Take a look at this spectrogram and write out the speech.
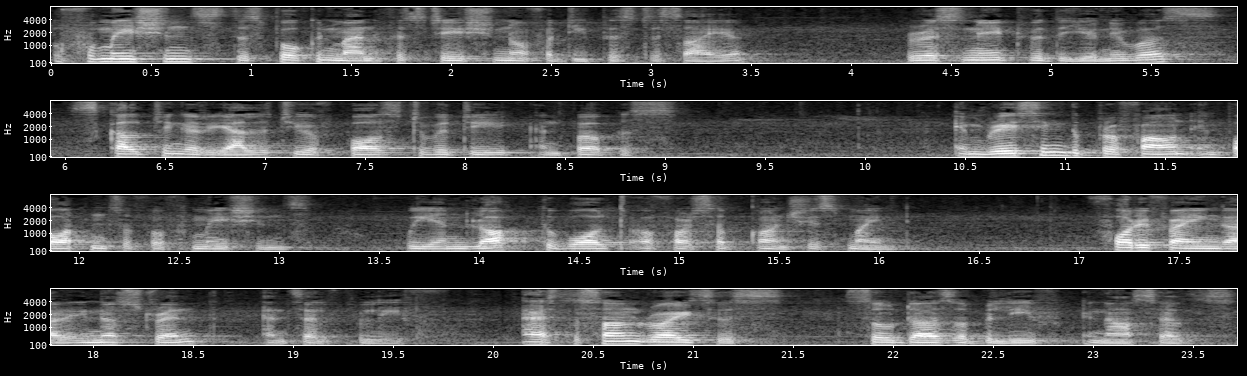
Affirmations, the spoken manifestation of our deepest desire, resonate with the universe, sculpting a reality of positivity and purpose. Embracing the profound importance of affirmations, we unlock the vault of our subconscious mind, fortifying our inner strength and self belief. As the sun rises, so does our belief in ourselves.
